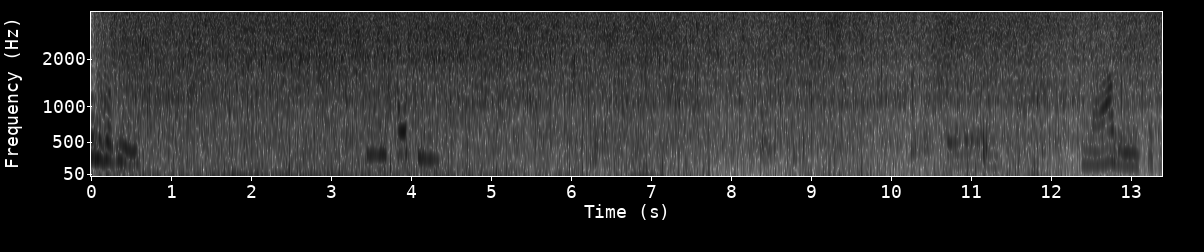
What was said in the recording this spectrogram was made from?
pulo, Rodrigo. Segura um pouquinho. Nada, minha.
